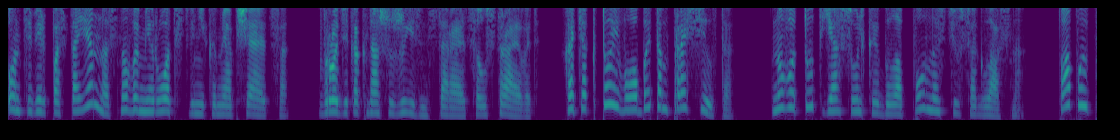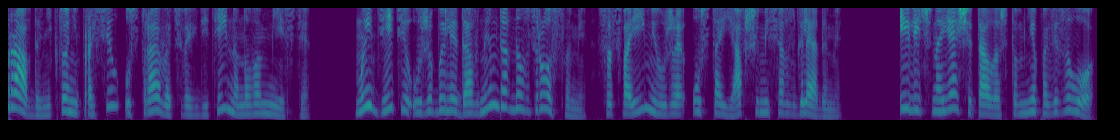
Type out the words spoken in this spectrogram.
«Он теперь постоянно с новыми родственниками общается. Вроде как нашу жизнь старается устраивать. Хотя кто его об этом просил-то? Ну вот тут я с Улькой была полностью согласна. Папу и правда никто не просил устраивать своих детей на новом месте. Мы, дети, уже были давным-давно взрослыми, со своими уже устоявшимися взглядами. И лично я считала, что мне повезло,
